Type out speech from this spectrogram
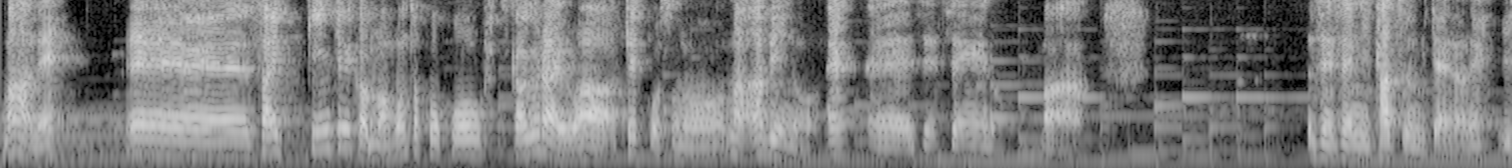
い、まあね、えー、最近というか、まあ、本当ここ2日ぐらいは結構その、まあ、アビーのね、えー、前線への、まあ、前線に立つみたいなね、意思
